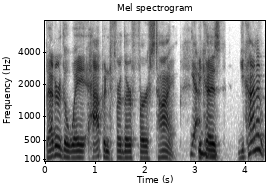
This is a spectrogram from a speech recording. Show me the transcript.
better the way it happened for their first time. yeah Because you kind of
